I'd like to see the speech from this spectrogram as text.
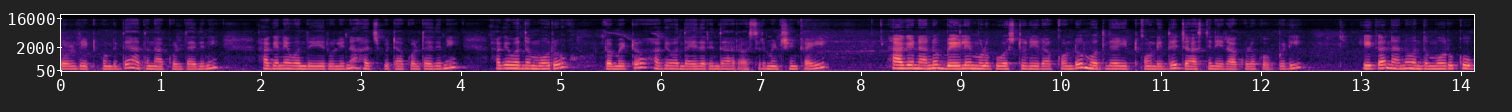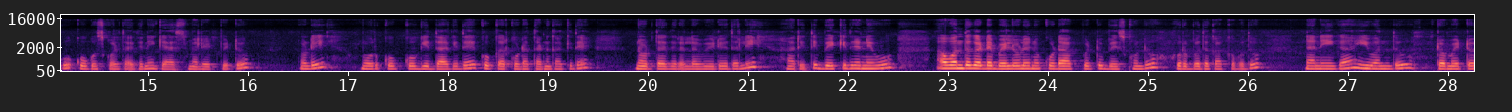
ತೊಳೆದು ಇಟ್ಕೊಂಡಿದ್ದೆ, ಅದನ್ನು ಹಾಕ್ಕೊಳ್ತಾ ಇದ್ದೀನಿ. ಹಾಗೆಯೇ ಒಂದು ಈರುಳ್ಳಿನ ಹಚ್ಚಿಬಿಟ್ಟು ಹಾಕ್ಕೊಳ್ತಾ ಇದ್ದೀನಿ. ಹಾಗೆ ಒಂದು ಮೂರು ಟೊಮೆಟೊ, ಹಾಗೆ ಒಂದು ಐದರಿಂದ ಆರು ಹಸಿರು ಮೆಣಸಿನ್ಕಾಯಿ. ಹಾಗೆ ನಾನು ಬೇಳೆ ಮುಳುಗುವಷ್ಟು ನೀರು ಹಾಕ್ಕೊಂಡು ಮೊದಲೇ ಇಟ್ಕೊಂಡಿದ್ದೆ, ಜಾಸ್ತಿ ನೀರು ಹಾಕ್ಕೊಳಕ್ಕೆ ಹೋಗ್ಬಿಡಿ. ಈಗ ನಾನು ಒಂದು ಮೂರು ಕೂಗು ಕೂಗಿಸ್ಕೊಳ್ತಾ ಇದ್ದೀನಿ ಗ್ಯಾಸ್ ಮೇಲೆ ಇಟ್ಬಿಟ್ಟು. ನೋಡಿ, ಮೂರು ಕೂಗು ಕೂಗಿದ್ದಾಗಿದೆ, ಕುಕ್ಕರ್ ಕೂಡ ತಣ್ಣಗಾಗಿದೆ. ನೋಡ್ತಾ ಇದ್ದೀರಲ್ಲ ವೀಡಿಯೋದಲ್ಲಿ, ಆ ರೀತಿ ಬೇಕಿದ್ರೆ ನೀವು ಒಂದು ಗಡ್ಡೆ ಬೆಳ್ಳುಳ್ಳಿನೂ ಕೂಡ ಹಾಕ್ಬಿಟ್ಟು ಬೇಯಿಸ್ಕೊಂಡು ಹುರ್ಬೋದಕ್ಕೆ ಹಾಕೋಬೋದು. ನಾನೀಗ ಈ ಒಂದು ಟೊಮೆಟೊ,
